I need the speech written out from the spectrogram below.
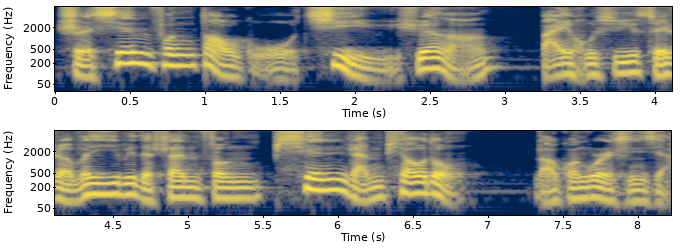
是仙风道骨、气宇轩昂。白胡须随着微微的山风翩然飘动。老光棍心想：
